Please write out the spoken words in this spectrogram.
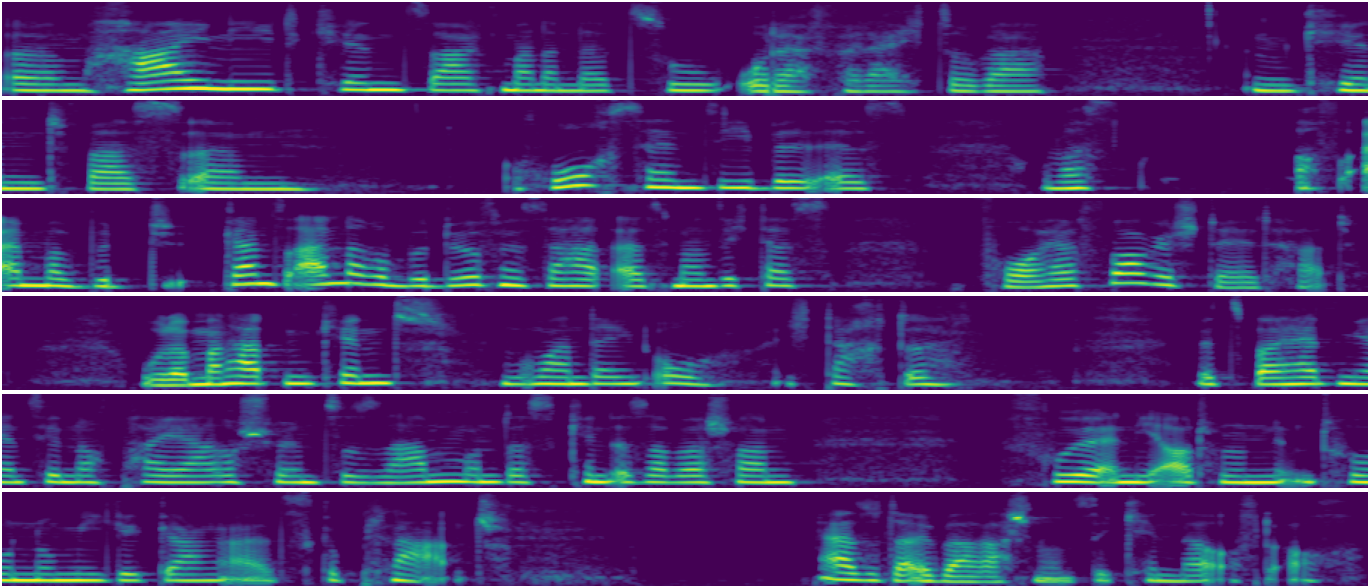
ähm, High-Need-Kind, sagt man dann dazu, oder vielleicht sogar ein Kind, was ähm, hochsensibel ist und was auf einmal ganz andere Bedürfnisse hat, als man sich das vorher vorgestellt hat. Oder man hat ein Kind, wo man denkt, oh, ich dachte, wir zwei hätten jetzt hier noch ein paar Jahre schön zusammen und das Kind ist aber schon früher in die Autonomie gegangen als geplant. Also da überraschen uns die Kinder oft auch.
